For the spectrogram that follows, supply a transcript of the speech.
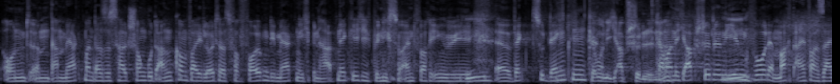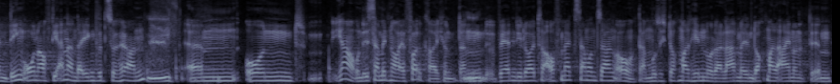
Und ähm, da merkt man, dass es halt schon gut ankommt, weil die Leute das verfolgen. Die merken, ich bin hartnäckig, ich bin nicht so einfach irgendwie mhm. äh, wegzudenken. Kann man nicht abschütteln. Kann ne? man nicht abschütteln mhm. irgendwo. Der macht einfach sein Ding, ohne auf die anderen da irgendwo zu hören. Mhm. Ähm, und ja, und ist damit noch erfolgreich. Und dann mhm. werden die Leute auch aufmerksam und sagen, oh, da muss ich doch mal hin oder laden wir den doch mal ein und ähm,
